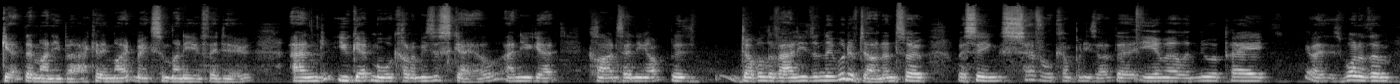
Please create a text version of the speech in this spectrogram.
get their money back, and they might make some money if they do, and you get more economies of scale, and you get clients ending up with double the value than they would have done. And so we're seeing several companies out there, EML and Nuapay uh, is one of them,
